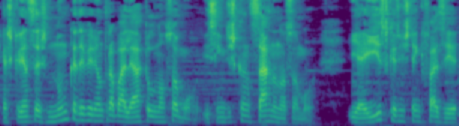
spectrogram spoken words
que as crianças nunca deveriam trabalhar pelo nosso amor, e sim descansar no nosso amor. E é isso que a gente tem que fazer,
